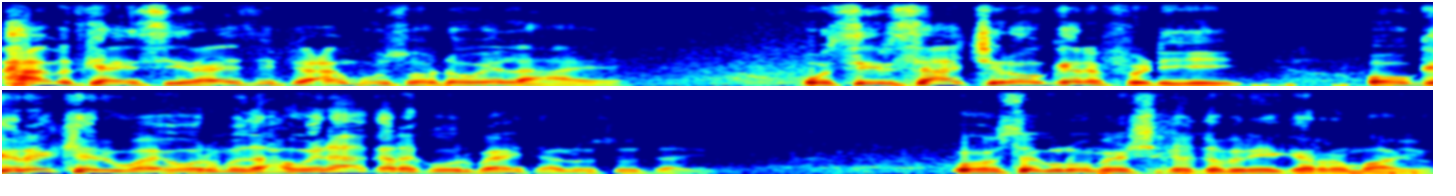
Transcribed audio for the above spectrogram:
Maxamed kaahin siiraaye si fiican buu soo dhoweyn lahaaye wasiir saajin oo garab fadhiyey oo garan kari waaye war madaxweynaha qaranka warbaahinta loo soo daayo. Wuxuu isaguna meesha ka qabanaya garan maayo.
